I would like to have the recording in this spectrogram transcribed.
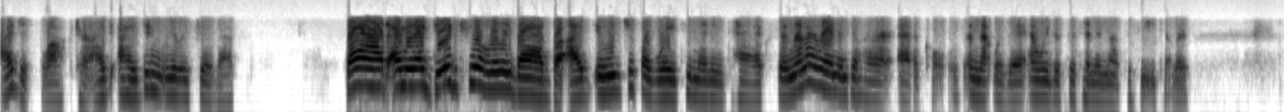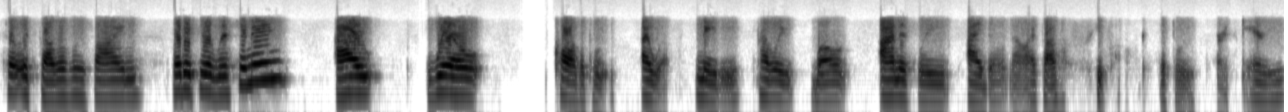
I just blocked her. I I didn't really feel that bad. I mean, I did feel really bad, but I it was just like way too many texts. And then I ran into her at a Kohl's, and that was it. And we just pretended not to see each other. So it's probably fine. But if you're listening, I will call the police. I will. Maybe. Probably won't. Honestly, I don't know. I probably won't. The police are scary.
